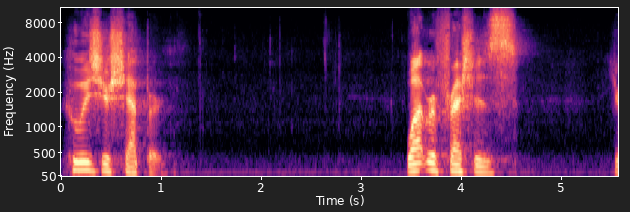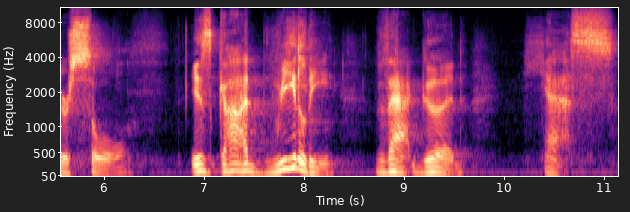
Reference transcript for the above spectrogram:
Who is your shepherd? What refreshes your soul? Is God really that good? Yes.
